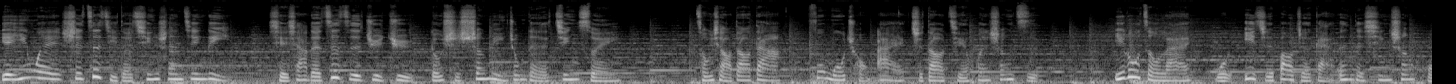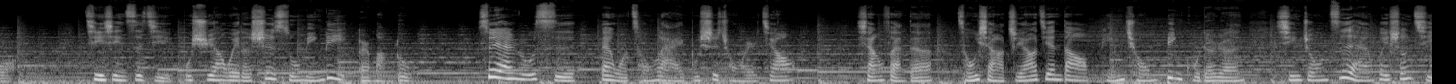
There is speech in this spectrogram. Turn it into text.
也因为是自己的亲身经历，写下的字字句句都是生命中的精髓。从小到大，父母宠爱，直到结婚生子，一路走来，我一直抱着感恩的心生活，庆幸自己不需要为了世俗名利而忙碌。虽然如此，但我从来不恃宠而骄。相反的，从小只要见到贫穷病苦的人，心中自然会升起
